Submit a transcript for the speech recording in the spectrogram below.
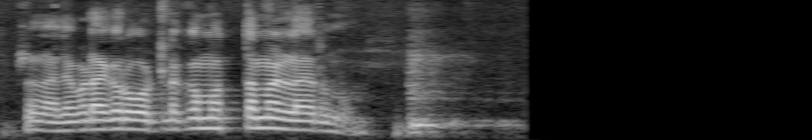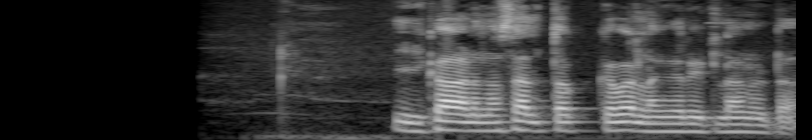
പക്ഷെ നല്ല ഇവിടെയൊക്കെ റോട്ടിലൊക്കെ മൊത്തം വെള്ളമായിരുന്നു ഈ കാണുന്ന സ്ഥലത്തൊക്കെ വെള്ളം കയറിയിട്ടാണ് കേട്ടോ.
